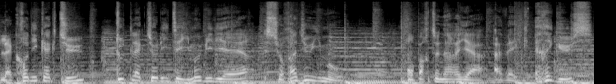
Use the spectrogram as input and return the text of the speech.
La chronique actu, toute l'actualité immobilière sur Radio Imo. En partenariat avec Regus,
